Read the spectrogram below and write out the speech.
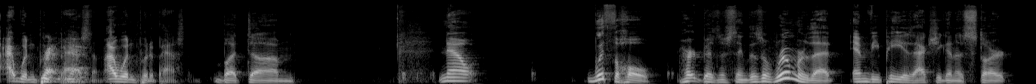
I wouldn't put Right, it past yeah. them. I wouldn't put it past them. But um, now, with the whole hurt business thing, there's a rumor that MVP is actually going to start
